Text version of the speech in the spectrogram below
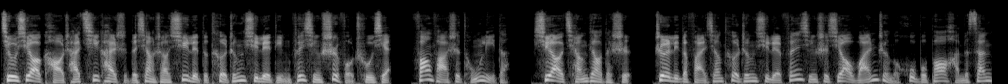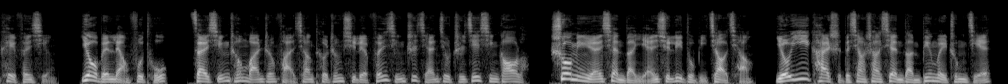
就需要考察七开始的向上序列的特征序列顶分型是否出现。方法是同理的。需要强调的是，这里的反向特征序列分型是需要完整的互不包含的三 K 分型。右边两幅图在形成完整反向特征序列分型之前就直接新高了，说明原线段延续力度比较强。由一开始的向上线段并未终结，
